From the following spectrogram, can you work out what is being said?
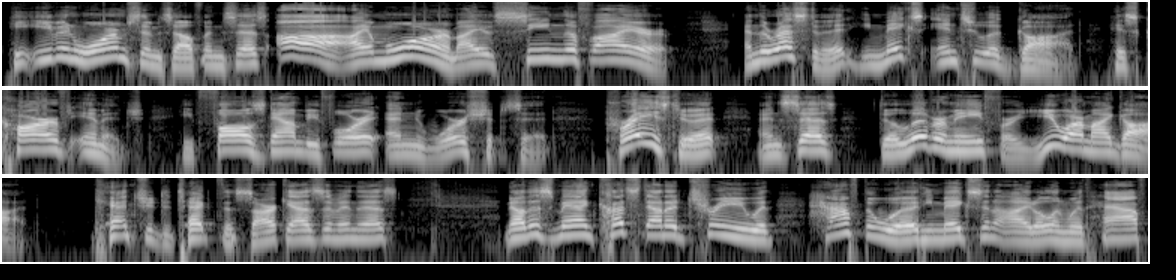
He even warms himself and says, Ah, I am warm, I have seen the fire. And the rest of it he makes into a god, his carved image. He falls down before it and worships it prays to it, and says, Deliver me, for you are my God. Can't you detect the sarcasm in this? Now, this man cuts down a tree with half the wood, he makes an idol, and with half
